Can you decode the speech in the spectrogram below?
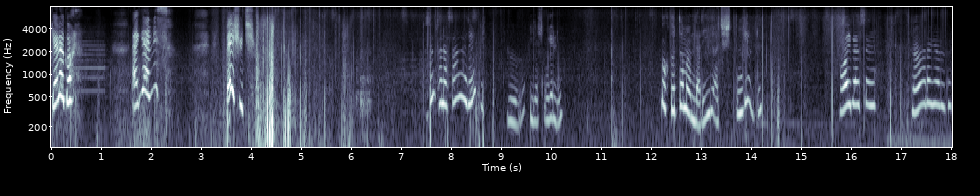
Gene gol. Aga biz. 5-3. Kızım sen hastanede mi? İlaçım geldim. Doktor tamam der ilaç içtim geldim. Hay ben sen ne ara geldin?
